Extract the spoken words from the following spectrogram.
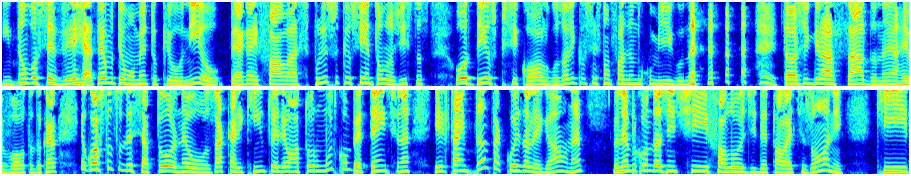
Então você vê, até tem um momento que o Neil pega e fala, por isso que os cientologistas odeiam os psicólogos, olha o que vocês estão fazendo comigo, né? então eu acho engraçado, né, a revolta do cara. Eu gosto tanto desse ator, né, o Zachary Quinto, ele é um ator muito competente, né? Ele tá em tanta coisa legal, né? Eu lembro quando a gente falou de The Twilight Zone, que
